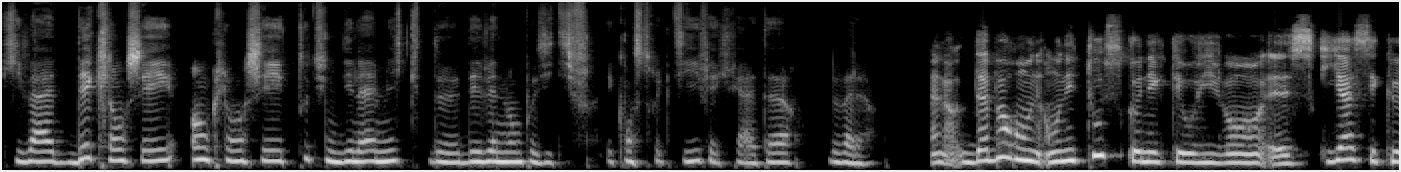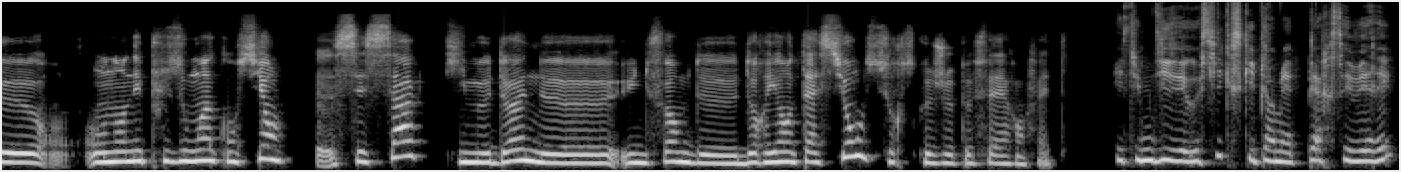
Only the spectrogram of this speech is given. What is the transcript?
qui va déclencher, enclencher toute une dynamique d'événements positifs et constructifs et créateurs de valeur. Alors d'abord, on, est tous connectés au vivant. Euh, ce qu'il y a, c'est que on en est plus ou moins conscient. Euh, c'est ça qui me donne euh, une forme d'orientation sur ce que je peux faire en fait. Et tu me disais aussi que ce qui permet de persévérer,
